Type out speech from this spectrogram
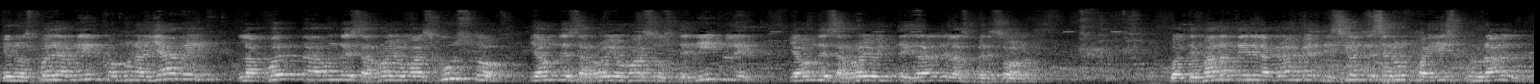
que nos puede abrir como una llave la puerta a un desarrollo más justo y a un desarrollo más sostenible y a un desarrollo integral de las personas. Guatemala tiene la gran bendición de ser un país plural.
